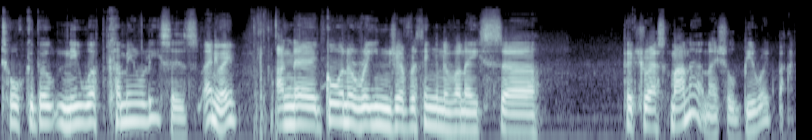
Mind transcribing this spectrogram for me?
talk about new upcoming releases. Anyway, I'm gonna go and arrange everything in a nice uh, picturesque manner, and I shall be right back.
